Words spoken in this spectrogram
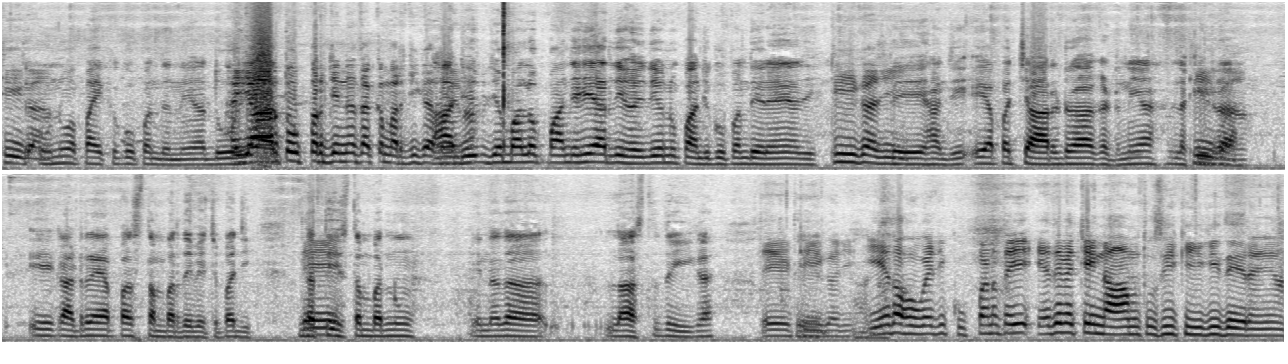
ਠੀਕ ਤੇ ਆ। ਉਹਨੂੰ ਆਪਾਂ ਇੱਕ ਕੂਪਨ ਦਿੰਦੇ ਆ 1000 2000 ਤੋਂ ਉੱਪਰ ਜਿੰਨੇ ਤੱਕ ਮਰਜ਼ੀ ਕਰ ਹਾਂਜੀ ਲੈਣਾ। ਜੇ ਮੰਨ ਲਓ 5000 ਦੀ ਹੋ ਜਾਂਦੀ ਉਹਨੂੰ 5 ਕੂਪਨ ਦੇ ਰਹੇ ਆ ਜੀ। ਠੀਕ ਆ ਜੀ। ਤੇ ਹਾਂਜੀ ਇਹ ਆਪਾਂ 4 ਡਰਾ ਕੱਢਨੇ ਆ ਲੱਕੀ ਠੀਕ ਆ। ਡਰਾ ਇਹ ਕੱਢ ਰਹੇ ਆ ਆਪਾਂ ਸਤੰਬਰ ਦੇ ਵਿੱਚ ਭਾਜੀ। ਤੇ- 29 ਸਤੰਬਰ ਨੂੰ ਇਹਨਾਂ ਦਾ ਲਾਸਟ ਤਰੀਕ ਆ। ਤੇ ਠੀਕ ਆ ਜੀ। ਹਾਂਜੀ। ਇਹ ਤਾਂ ਹੋ ਗਿਆ ਜੀ ਕੂਪਨ ਤੇ ਇਹਦੇ ਵਿੱਚ ਇਨਾਮ ਤੁਸੀਂ ਕੀ ਕੀ ਦੇ ਰਹੇ ਆ?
